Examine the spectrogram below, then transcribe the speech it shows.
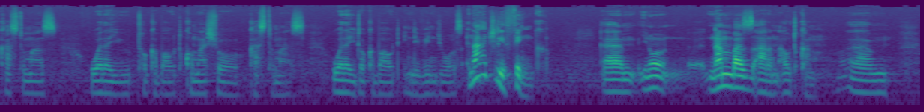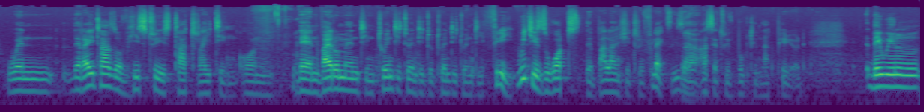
customers, whether you talk about commercial customers, whether you talk about individuals. And I actually think, um, you know, numbers are an outcome. Um, when the writers of history start writing on the environment in 2020 to 2023, which is what the balance sheet reflects, these yeah. are assets we've booked in that period, they will,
